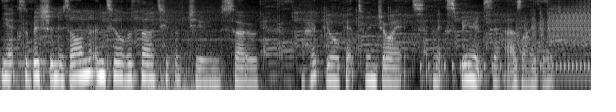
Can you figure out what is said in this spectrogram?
The exhibition is on until the 30th of June, so I hope you all get to enjoy it and experience it as I did.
